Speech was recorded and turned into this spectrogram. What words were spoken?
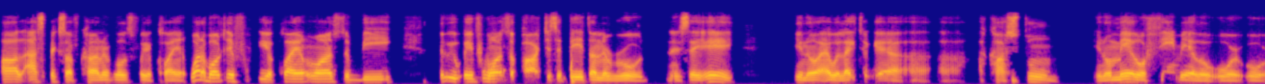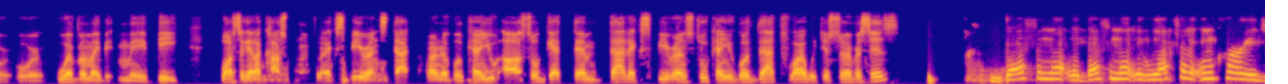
all aspects of carnivals for your client. What about if your client wants to be, if wants to participate on the road? And they say, hey, you know, I would like to get a, a, a costume, you know, male or female or or or, or whoever may be, may be wants to get a costume to experience that carnival. Can you also get them that experience too? Can you go that far with your services? Definitely, definitely. We actually encourage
